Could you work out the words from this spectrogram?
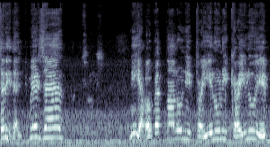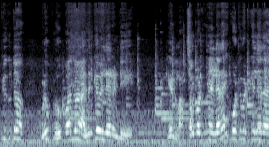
సార్. ఇది అల్టిమేట్ సార్. నీ ఎదవ పెత్తనాలు నీ ట్రైలు నీ క్రైలు ఏం పీకుతావు ఇప్పుడు ప్రభుపాద్ వారు అమెరికా వెళ్ళారండి. ఏం లక్షలు పట్టుకుని వెళ్ళారా? కోట్లు పట్టుకెళ్ళారా?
